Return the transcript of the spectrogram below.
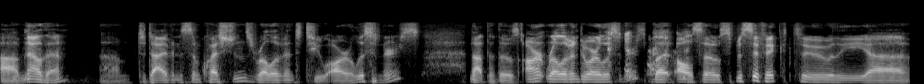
Um, now then, um, to dive into some questions relevant to our listeners. Not that those aren't relevant to our listeners, but also specific to the uh,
